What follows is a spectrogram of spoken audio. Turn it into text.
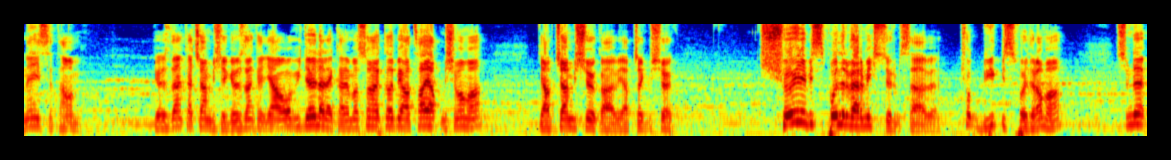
Neyse tamam. Gözden kaçan bir şey. Gözden ka Ya o videoyla alakalı, animasyonla alakalı bir hata yapmışım ama yapacağım bir şey yok abi. Yapacak bir şey yok. Şöyle bir spoiler vermek istiyorum size abi. Çok büyük bir spoiler ama şimdi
